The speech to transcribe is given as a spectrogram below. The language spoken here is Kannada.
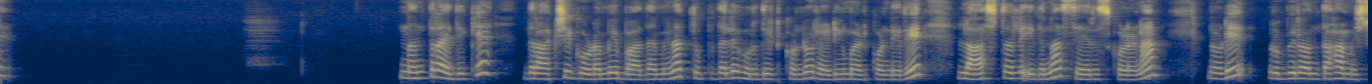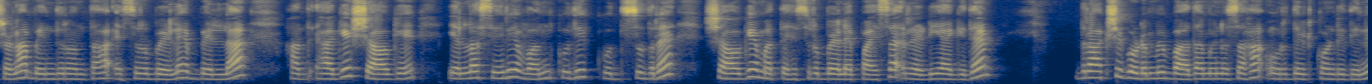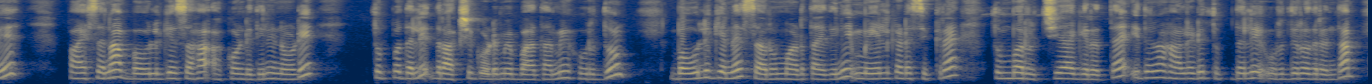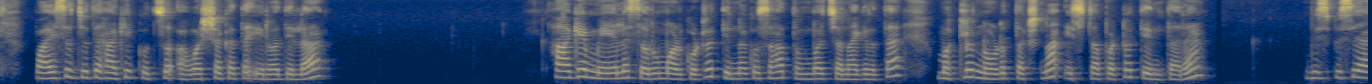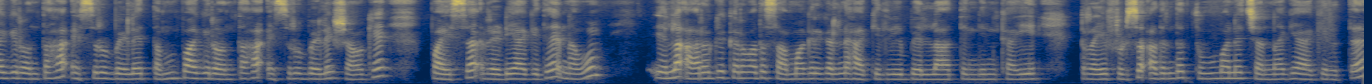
ನಂತರ ಇದಕ್ಕೆ ದ್ರಾಕ್ಷಿ, ಗೋಡಂಬಿ, ಬಾದಾಮಿನ ತುಪ್ಪದಲ್ಲಿ ಹುರಿದಿಟ್ಕೊಂಡು ರೆಡಿ ಮಾಡ್ಕೊಂಡಿರಿ. ಲಾಸ್ಟಲ್ಲಿ ಇದನ್ನು ಸೇರಿಸ್ಕೊಳ್ಳೋಣ. ನೋಡಿ ರುಬ್ಬಿರೋಂತಹ ಮಿಶ್ರಣ ಬೆಂದಿರೋಂತಹ ಹೆಸರು ಬೇಳೆ, ಬೆಲ್ಲ, ಅದು ಹಾಗೆ ಶಾವಿಗೆ ಎಲ್ಲ ಸೇರಿ ಒಂದು ಕುದಿ ಕುದಿಸಿದ್ರೆ ಶಾವಿಗೆ ಮತ್ತು ಹೆಸರು ಬೇಳೆ ಪಾಯಸ ರೆಡಿಯಾಗಿದೆ ದ್ರಾಕ್ಷಿ, ಗೋಡಂಬಿ, ಬಾದಾಮಿನೂ ಸಹ ಹುರಿದಿಟ್ಕೊಂಡಿದ್ದೀನಿ. ಪಾಯಸನ ಬೌಲ್ಗೆ ಸಹ ಹಾಕ್ಕೊಂಡಿದ್ದೀನಿ ನೋಡಿ. ತುಪ್ಪದಲ್ಲಿ ದ್ರಾಕ್ಷಿ, ಗೋಡಂಬಿ, ಬಾದಾಮಿ ಹುರಿದು ಬೌಲಿಗೆ ಸರ್ವ್ ಮಾಡ್ತಾ ಇದ್ದೀನಿ. ಮೇಲ್ಗಡೆ ಸಿಕ್ಕರೆ ತುಂಬ ರುಚಿಯಾಗಿರುತ್ತೆ. ಇದನ್ನು ಆಲ್ರೆಡಿ ತುಪ್ಪದಲ್ಲಿ ಹುರಿದಿರೋದ್ರಿಂದ ಪಾಯಸದ ಜೊತೆ ಹಾಕಿ ಕುದಿಸೋ ಅವಶ್ಯಕತೆ ಇರೋದಿಲ್ಲ. ಹಾಗೆ ಮೇಲೆ ಸರ್ವ್ ಮಾಡಿಕೊಟ್ರೆ ತಿನ್ನೋಕ್ಕೂ ಸಹ ತುಂಬ ಚೆನ್ನಾಗಿರುತ್ತೆ. ಮಕ್ಕಳು ನೋಡಿದ ತಕ್ಷಣ ಇಷ್ಟಪಟ್ಟು ತಿಂತಾರೆ. ಬಿಸಿ ಬಿಸಿ ಆಗಿರುವಂತಹ ಹೆಸರು ಬೇಳೆ ತಂಪಾಗಿರುವಂತಹ ಹೆಸರು ಬೇಳೆ ಶಾವಿಗೆ ಪಾಯಸ ರೆಡಿಯಾಗಿದೆ ನಾವು ಎಲ್ಲ ಆರೋಗ್ಯಕರವಾದ ಸಾಮಗ್ರಿಗಳನ್ನೇ ಹಾಕಿದ್ವಿ. ಬೆಲ್ಲ, ತೆಂಗಿನಕಾಯಿ ಡ್ರೈ ಫ್ರೂಟ್ಸು ಅದರಿಂದ ತುಂಬಾ ಚೆನ್ನಾಗಿ ಆಗಿರುತ್ತೆ.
